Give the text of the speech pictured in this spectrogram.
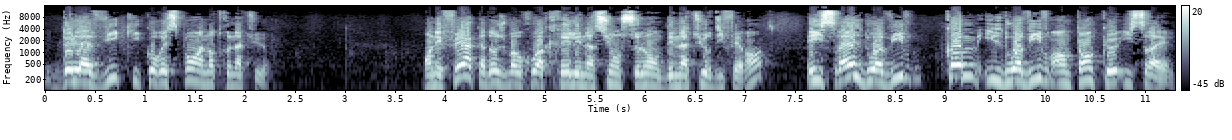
de la vie qui correspond à notre nature. En effet, Akadosh Baruch a créé les nations selon des natures différentes, et Israël doit vivre comme il doit vivre en tant qu'Israël.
